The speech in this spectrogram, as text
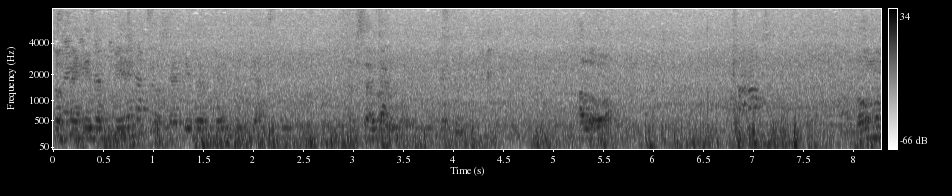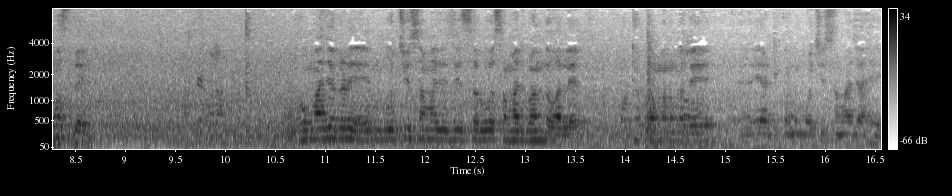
सोसायटीतर्फे सोसायटीतर्फे हॅलो. भाऊ नमस्ते. भाऊ माझ्याकडे मोची समाजाचे सर्व समाज बांधव आले मोठ्या प्रमाणामध्ये या ठिकाणी मोची समाज आहे.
